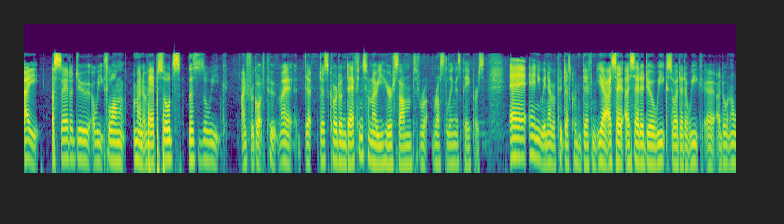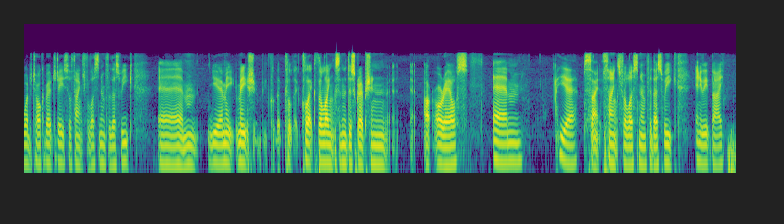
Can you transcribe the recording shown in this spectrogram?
I I said I'd do a week's long amount of episodes. This is a week. I forgot to put my d- Discord on deafen, so now you hear Sam r- rustling his papers. Uh, anyway, never put Discord on deafen. Yeah, I said I said I'd do a week, so I did a week. Uh, I don't know what to talk about today, so thanks for listening for this week. Um, yeah, make make sure click, click, click the links in the description, eh, or, or else. Um, yeah, th- thanks for listening for this week. Anyway, bye.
